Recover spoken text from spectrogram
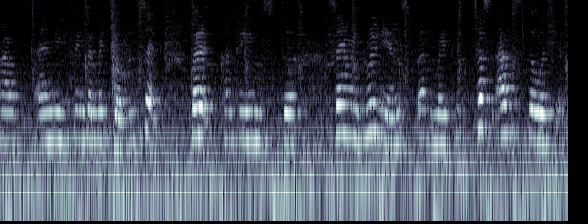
have anything that make children sick, but it contains the same ingredients that make it just as delicious.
